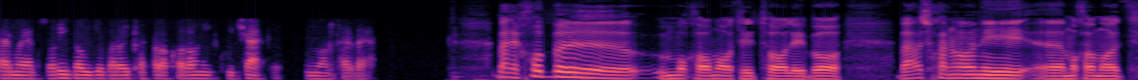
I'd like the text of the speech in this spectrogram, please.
سرمایه‌گذاری به وجود برای کسب کوچک عنوان کرده بله خب مقامات طالبا بعض خنان مقامات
